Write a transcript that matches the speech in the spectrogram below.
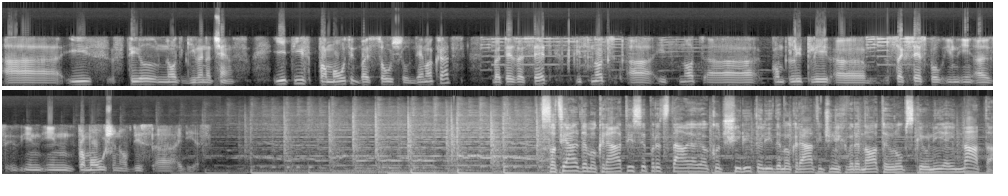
uh, is still not given a chance. It is promoted by social democrats, but as I said, it's not uh, it's not uh, completely uh, successful in in, uh, in, in promotion of these uh, ideas. Socialdemokrati se predstavljajo kot širitelji demokratičnih vrednot Evropske unije in NATO.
